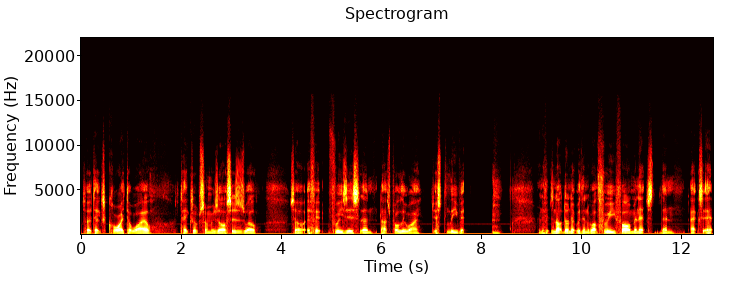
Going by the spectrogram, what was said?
so it takes quite a while takes up some resources as well. So if it freezes then that's probably why. Just leave it. And if it's not done it within about 3-4 minutes then exit it.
